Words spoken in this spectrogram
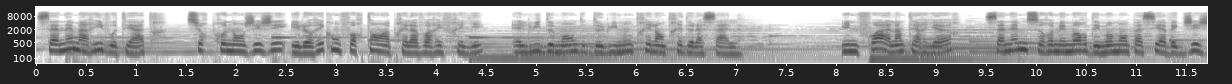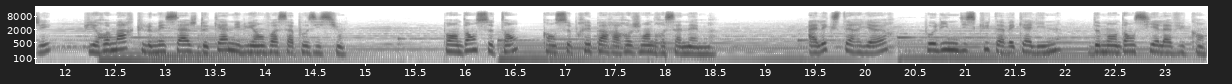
Sanem arrive au théâtre, surprenant Gégé et le réconfortant après l'avoir effrayé, elle lui demande de lui montrer l'entrée de la salle. Une fois à l'intérieur, Sanem se remémore des moments passés avec Gégé, puis remarque le message de Khan et lui envoie sa position. Pendant ce temps, Khan se prépare à rejoindre Sanem. À l'extérieur, Pauline discute avec Aline, demandant si elle a vu Khan.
